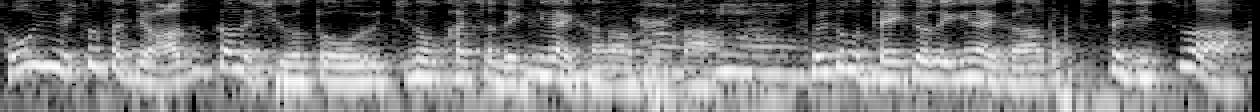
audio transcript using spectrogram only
そういう人たちを預かる仕事をうちの会社できないかなとか、はいえー、そういうところ提供できないかなって実は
